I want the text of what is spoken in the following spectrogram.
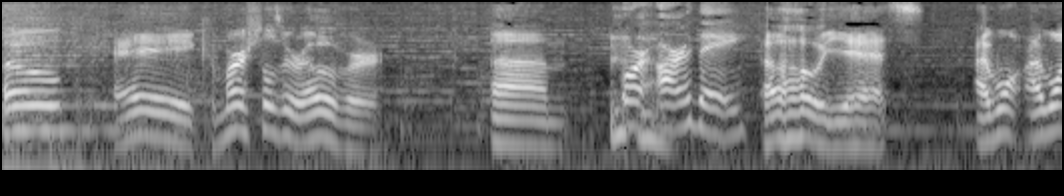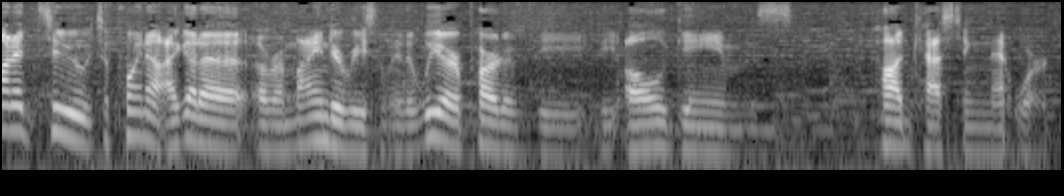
Okay, commercials are over. Um, Or are they? Oh yes. I want. I wanted to to point out. I got a, a reminder recently that we are part of the the All Games podcasting network.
